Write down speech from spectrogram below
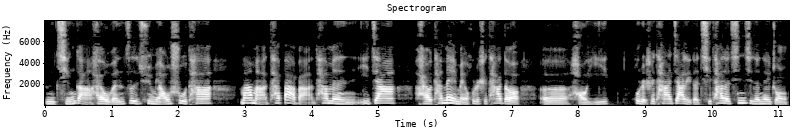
嗯情感还有文字去描述他妈妈、他爸爸他们一家，还有他妹妹或者是他的呃好姨，或者是他家里的其他的亲戚的那种。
